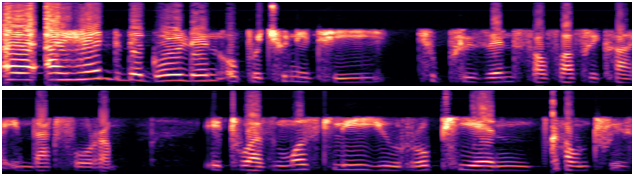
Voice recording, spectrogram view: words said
I had the golden opportunity to present South Africa in that forum. It was mostly European countries.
